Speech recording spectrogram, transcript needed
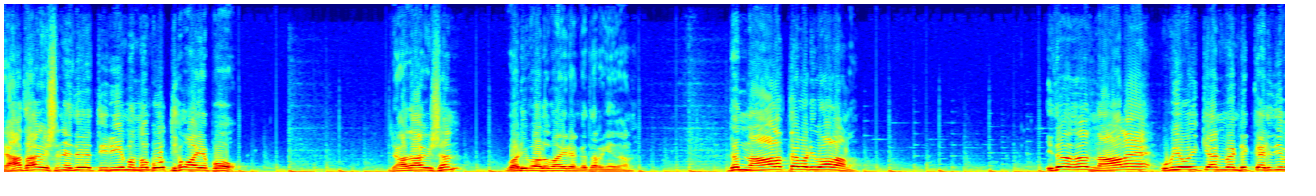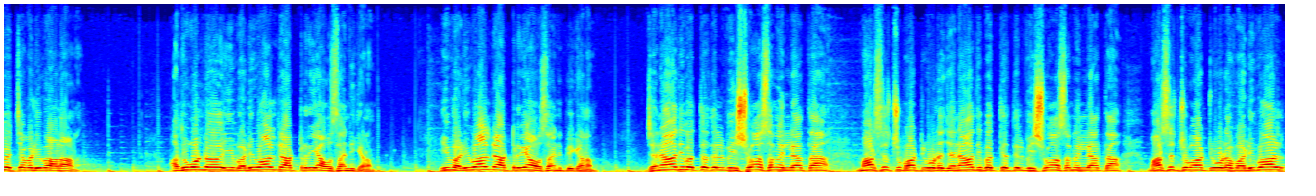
രാധാകൃഷ്ണനെതിരെ തിരിയുമെന്ന് ബോധ്യമായപ്പോൾ രാധാകൃഷ്ണൻ വടിവാളുമായി രംഗത്തിറങ്ങിയതാണ്. ഇത് നാളത്തെ വടിവാളാണ്. ഇത് നാളെ ഉപയോഗിക്കാൻ വേണ്ടി കരുതി വെച്ച വടിവാളാണ്. അതുകൊണ്ട് ഈ വടിവാൾ രാഷ്ട്രീയം അവസാനിക്കണം. ഈ വടിവാൾ രാഷ്ട്രീയം അവസാനിപ്പിക്കണം. ജനാധിപത്യത്തിൽ വിശ്വാസമില്ലാത്ത മാർസിസ്റ്റ് പാർട്ടിയുടെ ജനാധിപത്യത്തിൽ വിശ്വാസമില്ലാത്ത മാർസിസ്റ്റ് പാർട്ടിയുടെ വടിവാൾ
